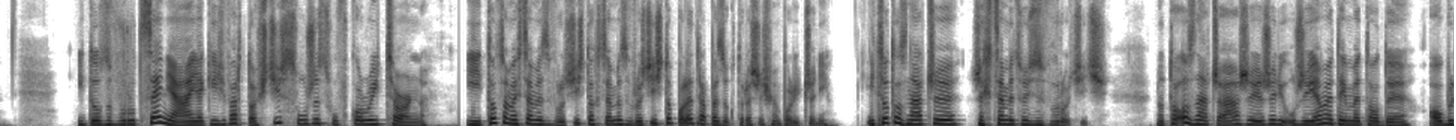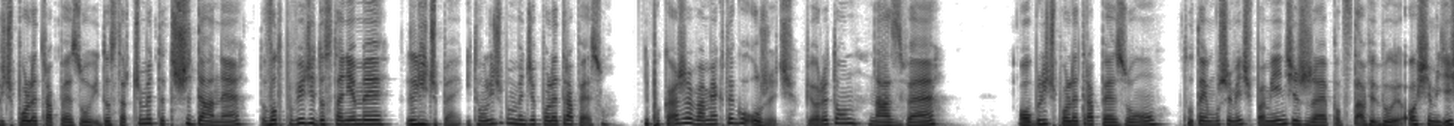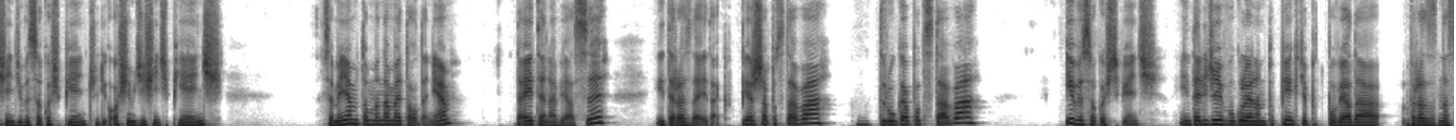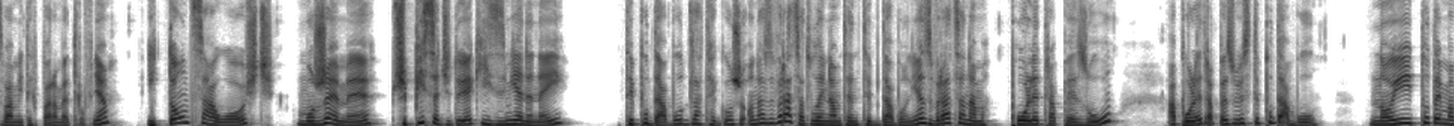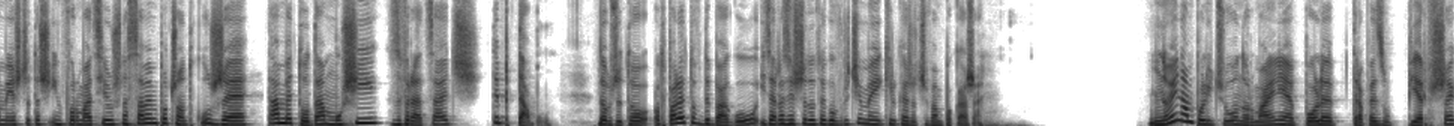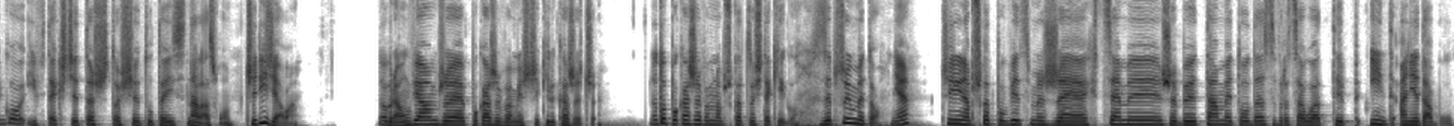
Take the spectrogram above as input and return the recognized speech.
I do zwrócenia jakiejś wartości służy słówko return. I to, co my chcemy zwrócić, to chcemy zwrócić to pole trapezu, które żeśmy policzyli. I co to znaczy, że chcemy coś zwrócić? no to oznacza, że jeżeli użyjemy tej metody oblicz pole trapezu i dostarczymy te trzy dane, to w odpowiedzi dostaniemy liczbę i tą liczbą będzie pole trapezu. I pokażę Wam, jak tego użyć. Biorę tą nazwę, oblicz pole trapezu. Tutaj muszę mieć w pamięci, że podstawy były 8, 10 i wysokość 5, czyli 8, 10, 5. Zamieniam to na metodę, nie? Daję te nawiasy i teraz daję tak. Pierwsza podstawa, druga podstawa i wysokość 5. IntelliJ w ogóle nam to pięknie podpowiada wraz z nazwami tych parametrów, nie? I tą całość możemy przypisać do jakiejś zmiennej typu double, dlatego że ona zwraca tutaj nam ten typ double, nie? Zwraca nam pole trapezu, a pole trapezu jest typu double. No i tutaj mamy jeszcze też informację już na samym początku, że ta metoda musi zwracać typ double. Dobrze, to odpalę to w debugu i zaraz jeszcze do tego wrócimy i kilka rzeczy Wam pokażę. No i nam policzyło normalnie pole trapezu pierwszego i w tekście też to się tutaj znalazło, czyli działa. Dobra, mówiłam, że pokażę Wam jeszcze kilka rzeczy. No to pokażę Wam na przykład coś takiego. Zepsujmy to, nie? Czyli na przykład powiedzmy, że chcemy, żeby ta metoda zwracała typ int, a nie double.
